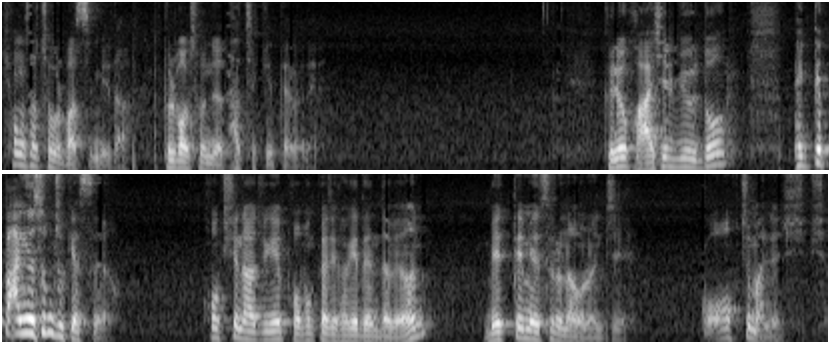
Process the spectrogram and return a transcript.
형사처벌 받습니다. 운전 다쳤기 때문에. 그리고 과실 비율도 100대 빵이었으면 좋겠어요. 혹시 나중에 법원까지 가게 된다면 몇 대 몇으로 나오는지 꼭 좀 알려주십시오.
